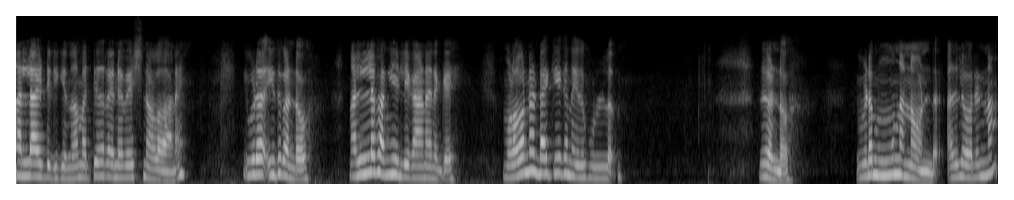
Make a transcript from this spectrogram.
നല്ലതായിട്ടിരിക്കുന്നത് മറ്റേ റെനോവേഷൻ ഉള്ളതാണേ. ഇവിടെ ഇത് കണ്ടോ? നല്ല ഭംഗിയില്ലേ കാണാനൊക്കെ? മുളക് കൊണ്ട് ഉണ്ടാക്കിയേക്കുന്നത് ഇത് ഫുള്ള് ഇത് കണ്ടോ? ഇവിടെ മൂന്നെണ്ണം ഉണ്ട്. അതിൽ ഒരെണ്ണം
